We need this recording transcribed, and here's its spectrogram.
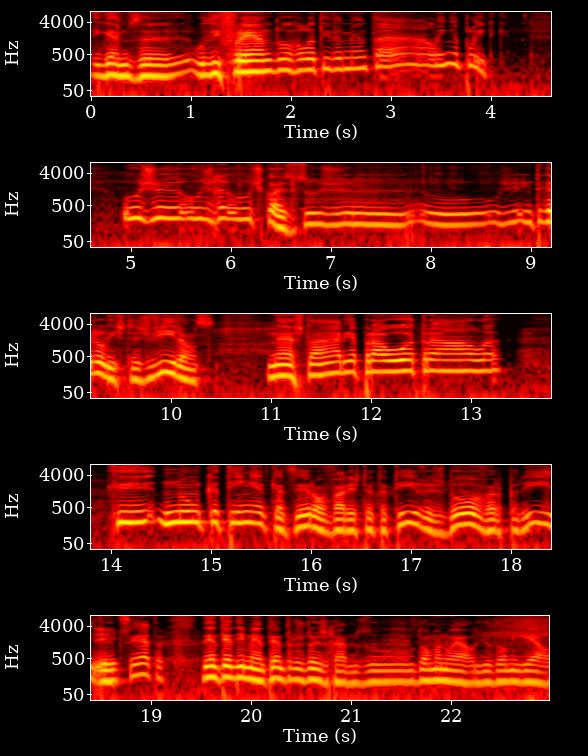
digamos, o diferendo relativamente à linha política os, os, os coisas, os, os integralistas viram-se nesta área para a outra ala que nunca tinha, quer dizer, houve várias tentativas, Dover, Paris, Sim. etc., de entendimento entre os dois ramos, o Dom Manuel e o Dom Miguel.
